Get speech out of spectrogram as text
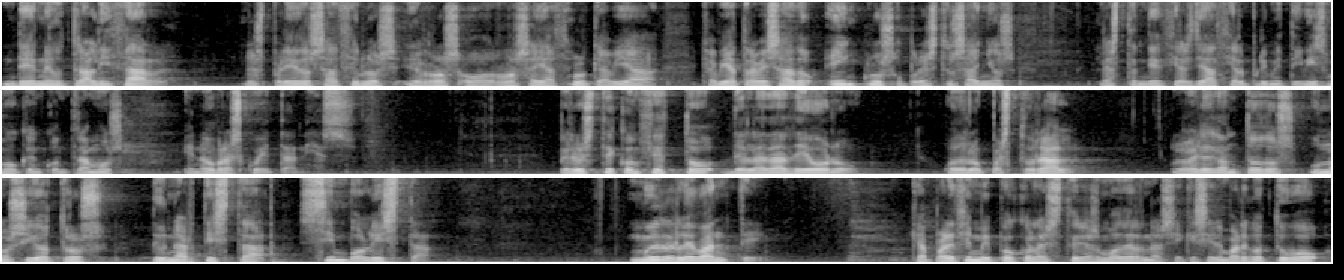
de neutralizar los periodos azules y rosa, o rosa y azul que había, que había atravesado e incluso por estos años las tendencias ya hacia el primitivismo que encontramos en obras coetáneas. Pero este concepto de la edad de oro o de lo pastoral lo heredan todos unos y otros de un artista simbolista muy relevante, que aparece muy poco en las historias modernas y que sin embargo tuvo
